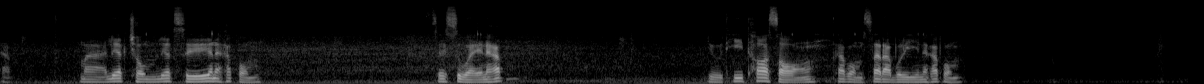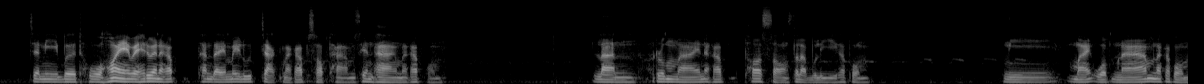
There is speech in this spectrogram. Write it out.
ครับ มาเลือกชมเลือกซื้อนะครับผม สวยๆนะครับ อยู่ที่ท่อสองครับผมสระบุรีนะครับผม จะมีเบอร์โทรห้อยไว้ให้ด้วยนะครับ ท่านใดไม่รู้จักนะครับ สอบถามเส้นทางนะครับผมลานร่มไม้นะครับ ท่อสองสระบุรีครับผม มีไม้อวบน้ำนะครับผม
